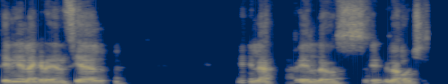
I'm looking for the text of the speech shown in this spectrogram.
tenía la credencial en, los, los coaches.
